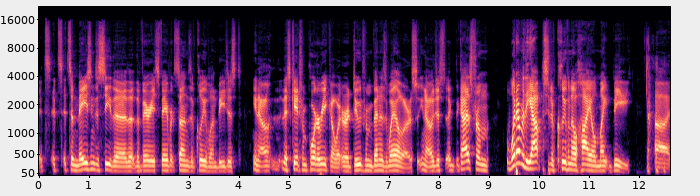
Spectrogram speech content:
it's it's it's amazing to see the, the the various favorite sons of Cleveland be just you know this kid from Puerto Rico or, a dude from Venezuela or you know just uh, the guys from whatever the opposite of Cleveland, Ohio might be. Uh,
